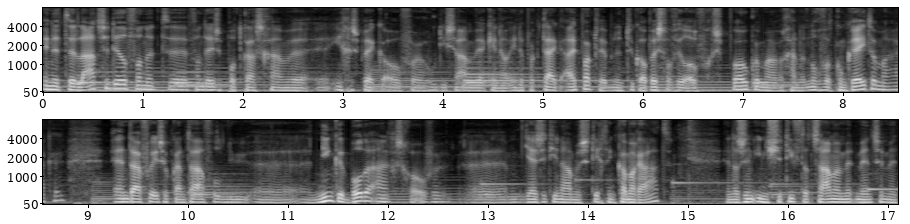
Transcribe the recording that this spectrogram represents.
In het eh, laatste deel van, het, eh, van deze podcast gaan we eh, in gesprek over hoe die samenwerking nou in de praktijk uitpakt. We hebben er natuurlijk al best wel veel over gesproken, maar we gaan het nog wat concreter maken. En daarvoor is ook aan tafel nu Nienke Bodde aangeschoven. Eh, jij zit hier namens Stichting Kameraad. En dat is een initiatief dat samen met mensen met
